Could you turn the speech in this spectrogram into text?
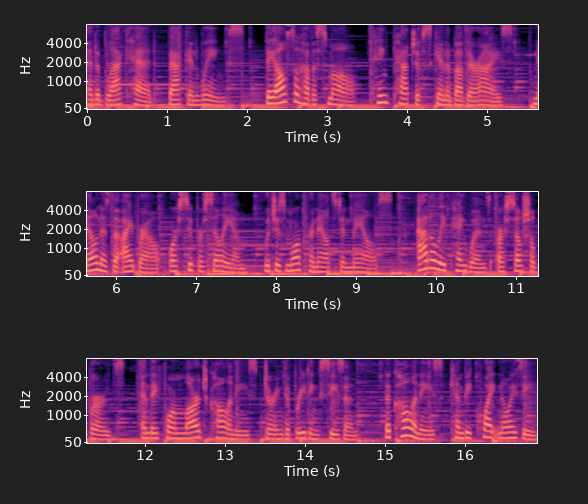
and a black head, back and wings. They also have a small, pink patch of skin above their eyes, known as the eyebrow or supercilium, which is more pronounced in males. Adelie penguins are social birds, and they form large colonies during the breeding season. The colonies can be quite noisy,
